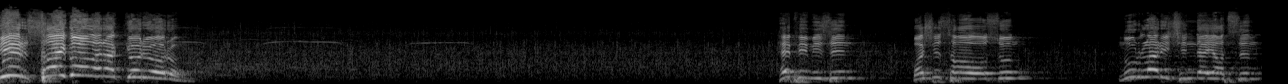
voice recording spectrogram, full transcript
bir saygı olarak görüyorum. Hepimizin başı sağ olsun, nurlar içinde yatsın.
